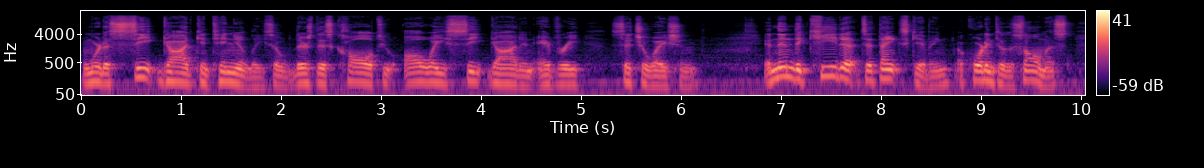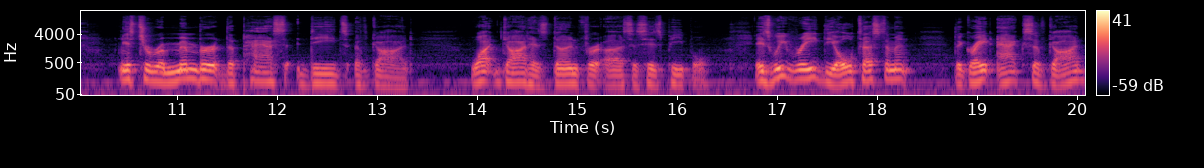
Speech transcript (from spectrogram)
And we're to seek God continually. So there's this call to always seek God in every situation. And then the key to, to Thanksgiving, according to the psalmist, is to remember the past deeds of God, what God has done for us as his people. As we read the Old Testament, the great acts of God,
